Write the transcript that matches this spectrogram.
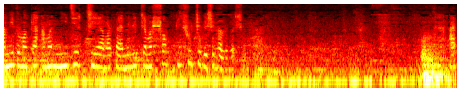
আমি তোমাকে আমার নিজের চেয়ে, আমার ফ্যামিলির চেয়ে, আমার সব কিছুর চেয়ে বেশি ভালোবাসি। আর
